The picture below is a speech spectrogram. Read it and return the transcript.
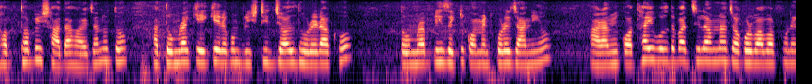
ধপধপে সাদা হয়, জানো তো? আর তোমরা কে কে এরকম বৃষ্টির জল ধরে রাখো, তোমরা প্লিজ একটু কমেন্ট করে জানিও। আর আমি কথাই বলতে পারছিলাম না, চকর বাবা ফোনে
